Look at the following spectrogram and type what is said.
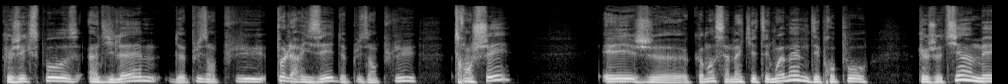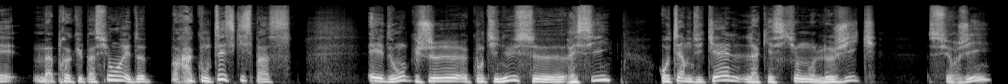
que j'expose un dilemme de plus en plus polarisé, de plus en plus tranché, et je commence à m'inquiéter moi-même des propos que je tiens, mais ma préoccupation est de raconter ce qui se passe. Et donc, je continue ce récit au terme duquel la question logique surgit.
